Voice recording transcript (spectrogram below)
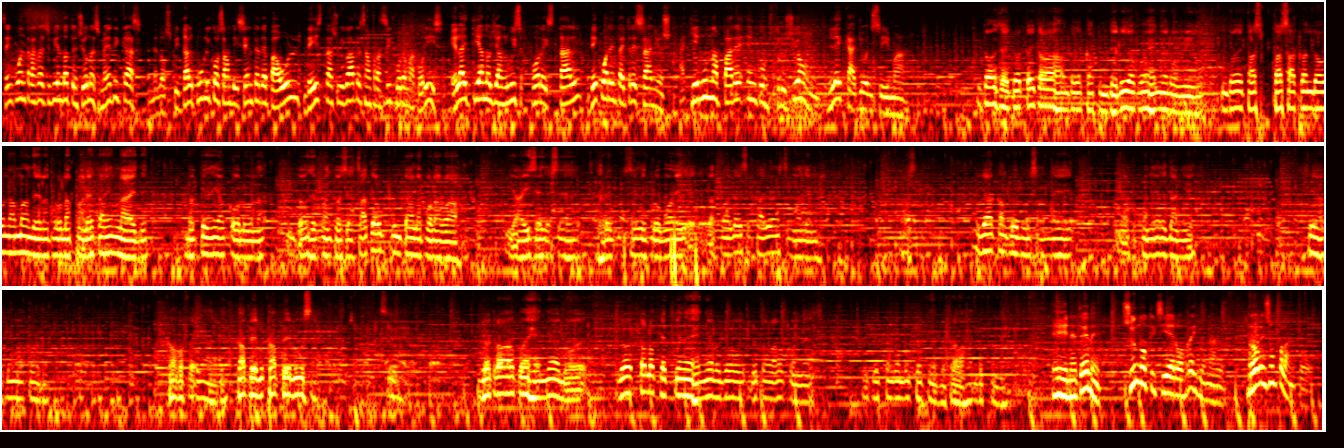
se encuentra recibiendo atenciones médicas en el Hospital Público San Vicente de Paul de esta ciudad de San Francisco de Macorís. El haitiano Jean-Louis Forestal, de 43 años, a quien una pared en construcción le cayó encima. Entonces yo estoy trabajando de carpintería con ingeniero mío. Entonces está, está sacando una madera, pero la pared está en el aire, no tenía columna. Entonces cuando se saca un puntal por abajo, y ahí se, se, se, se desplomó y la pared se cayó encima de mí. Así. Ya cambié luz de la compañía de Daniel. Sí, aquí me acuerdo. Campo Fernández, Capelu, Capelusa. Yo trabajo con ingeniero. Yo todo lo que tiene ingeniero, yo, yo trabajo con eso. Porque tengo mucho tiempo trabajando con él. NTN, su noticiero regional. Robinson Polanco.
